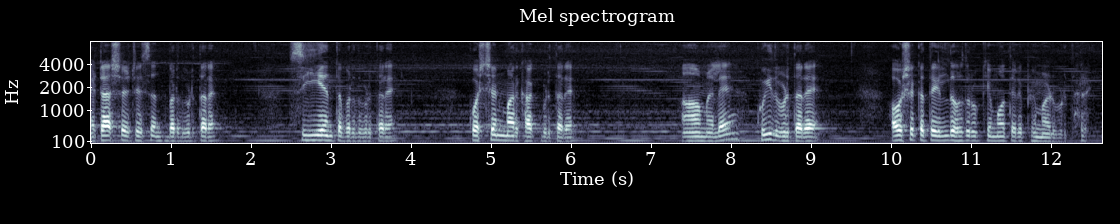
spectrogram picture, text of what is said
ಮೆಟಾಸ್ಟೈಟಿಸ್ ಅಂತ ಬರೆದು ಬಿಡ್ತಾರೆ ಸಿ ಎ ಅಂತ ಬರೆದು ಬಿಡ್ತಾರೆ ಕ್ವಶನ್ ಮಾರ್ಕ್ ಹಾಕಿಬಿಡ್ತಾರೆ, ಆಮೇಲೆ ಕುಯ್ದು ಬಿಡ್ತಾರೆ ಅವಶ್ಯಕತೆ ಇಲ್ಲದೆ ಹೋದರೂ ಕೆಮೋಥೆರಪಿ ಮಾಡಿಬಿಡ್ತಾರೆ.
